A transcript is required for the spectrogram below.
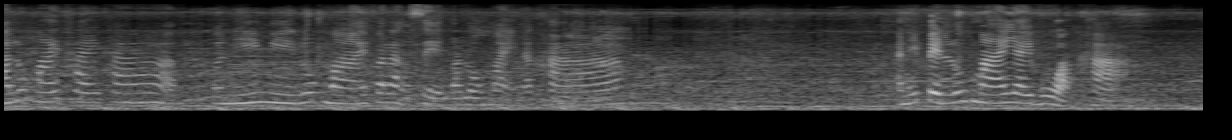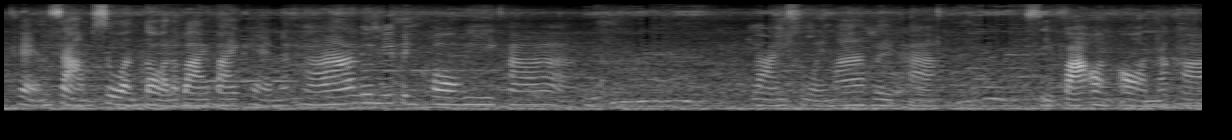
าลูกไม้ไทยค่ะ วันนี้มีลูกไม้ฝรั่งเศสมาลงใหม่นะคะ อันนี้เป็นลูกไม้ใยบวกค่ะ แขนสามส่วนต่อระบายปลายแขนนะคะ รุ่นนี้เป็นคอวีค่ะ ลายสวยมากเลยค่ะ สีฟ้าอ่อนๆนะคะ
